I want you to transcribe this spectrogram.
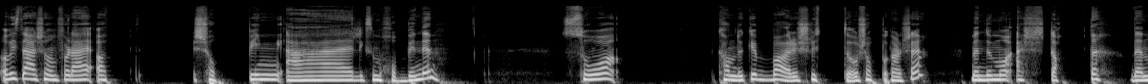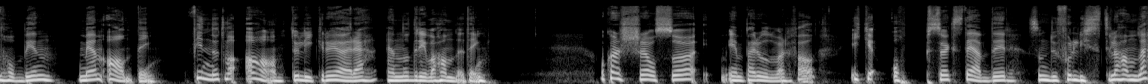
Og hvis det er sånn for deg at shopping er liksom hobbyen din, så kan du ikke bare slutte å shoppe, kanskje, men du må erstatte den hobbyen med en annen ting. Finne ut hva annet du liker å gjøre enn å drive og handle ting. Og kanskje også, i en periode i hvert fall, ikke oppsøk steder som du får lyst til å handle.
